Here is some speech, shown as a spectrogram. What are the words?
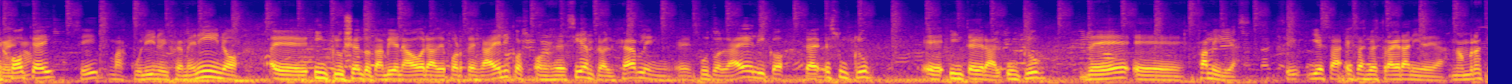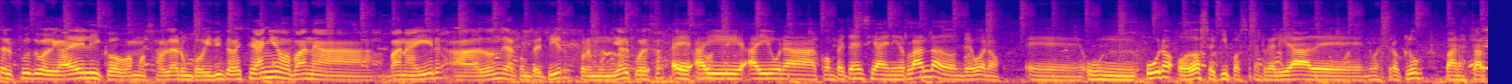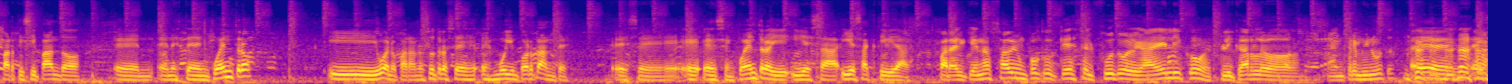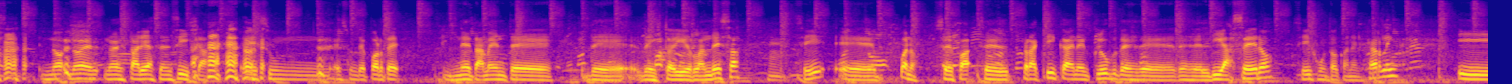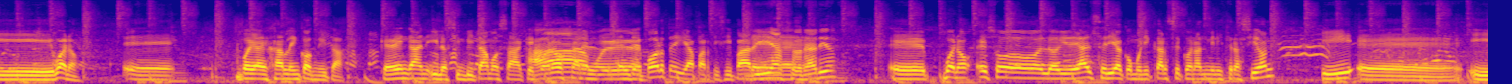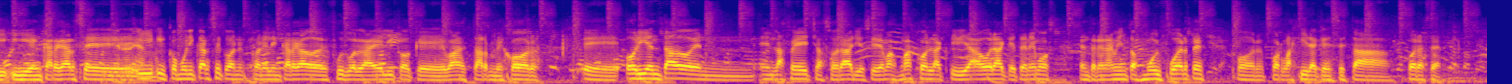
hockey, ¿sí? masculino y femenino, eh, incluyendo también ahora deportes gaélicos, o desde siempre el hurling, el fútbol gaélico. es un club eh, integral, un club de eh, familias. ¿sí? Y esa, esa es nuestra gran idea. Nombraste el fútbol gaélico, vamos a hablar un poquitito. ¿Este año van a, van a ir a dónde a competir por el Mundial, puede ser? Eh, hay, hay una competencia en Irlanda donde, bueno, un, uno o dos equipos en realidad de nuestro club van a estar participando en, en este encuentro y bueno, para nosotros es, muy importante ese, e, ese encuentro y, esa, y esa actividad. Para el que no sabe un poco qué es el fútbol gaélico, explicarlo en tres minutos. no, es, tarea sencilla, es un, es un deporte netamente de, historia irlandesa. Mm. ¿sí? Eh, bueno, se, se, practica en el club desde, desde el día cero, ¿sí? junto con el hurling. Y bueno, eh, voy a dejar la incógnita. Que vengan y los invitamos a que ah, conozcan el, deporte y a participar ¿Días, en... horarios? Eh, bueno, eso lo ideal sería comunicarse con administración y, eh, y, encargarse y, comunicarse con, el encargado de fútbol gaélico que va a estar mejor eh, orientado en, las fechas, horarios y demás, más con la actividad ahora que tenemos entrenamientos muy fuertes por, la gira que se está por hacer.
